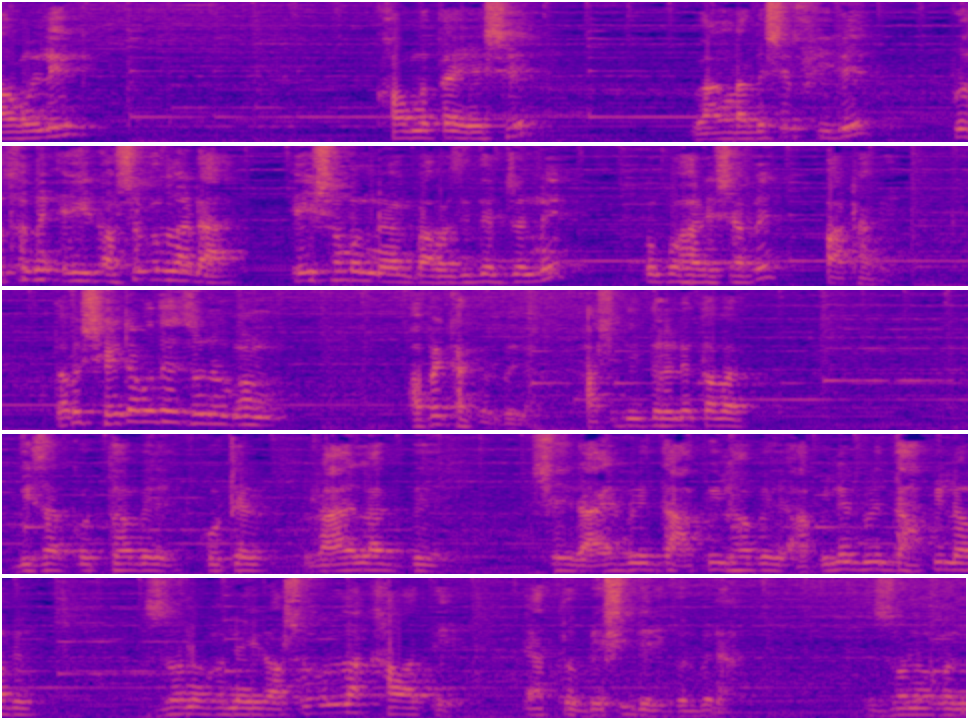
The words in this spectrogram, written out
আওয়ামী লীগ ক্ষমতায় এসে বাংলাদেশে ফিরে প্রথমে এই রসগোল্লাটা এই সমন্বয়ক বাবাজিদের জন্য উপহার হিসাবে পাঠাবে। তবে সেটা বোধহয় জনগণ অপেক্ষা করবে না। ফাঁসি দিতে হলে তো আবার বিচার করতে হবে, কোর্টের রায় লাগবে, সেই রায়ের বিরুদ্ধে আপিল হবে, আপিলের বিরুদ্ধে আপিল হবে। জনগণ এই রসগোল্লা খাওয়াতে এত বেশি দেরি করবে না। জনগণ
